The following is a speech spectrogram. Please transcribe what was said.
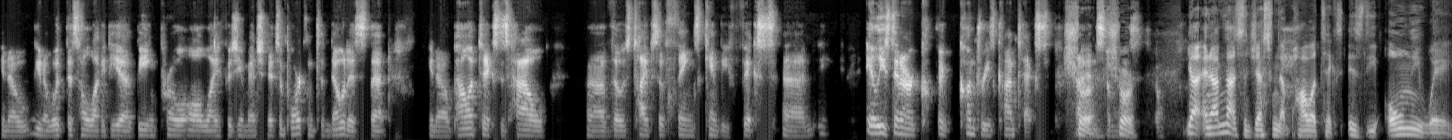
you know you know with this whole idea of being pro all life as you mentioned it's important to notice that you know politics is how uh, those types of things can be fixed, uh, at least in our c- uh, country's context. Uh, sure, sure. So. Yeah, and I'm not suggesting that politics is the only way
